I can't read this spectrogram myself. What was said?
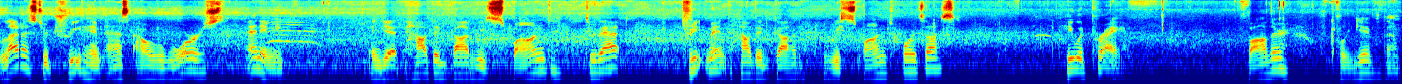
led us to treat him as our worst enemy. And yet, how did God respond to that treatment? How did God respond towards us? He would pray, Father, forgive them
